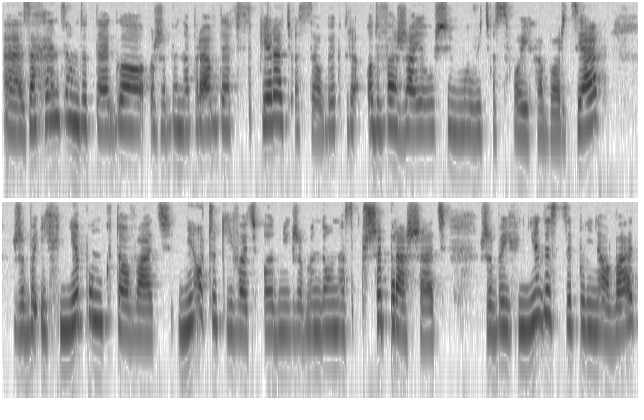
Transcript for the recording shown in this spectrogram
E, zachęcam do tego, żeby naprawdę wspierać osoby, które odważają się mówić o swoich aborcjach, żeby ich nie punktować, nie oczekiwać od nich, że będą nas przepraszać, żeby ich nie dyscyplinować,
